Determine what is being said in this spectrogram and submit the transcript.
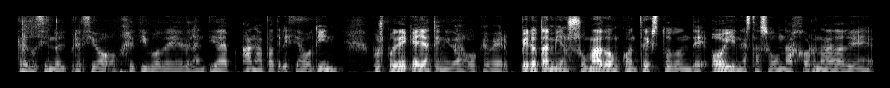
reduciendo el precio objetivo de, la entidad Ana Patricia Botín, pues puede que haya tenido algo que ver. Pero también sumado a un contexto donde hoy, en esta segunda jornada de,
